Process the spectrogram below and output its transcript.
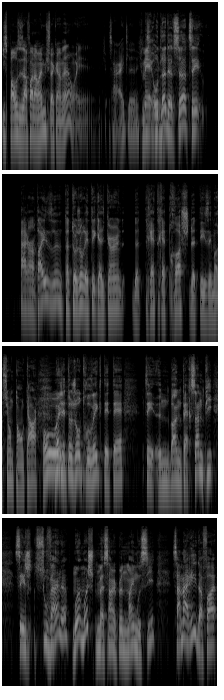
ils se passent des affaires la même, puis je fais comme Non, ouais, ça arrête, là. Mais au-delà de ça, tu sais, parenthèse, tu as toujours été quelqu'un de très, très proche de tes émotions, de ton cœur. Oh, Moi, oui. j'ai toujours trouvé que tu étais une bonne personne. Puis, c'est souvent, là, moi, moi, je me sens un peu de même aussi. Ça m'arrive de faire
